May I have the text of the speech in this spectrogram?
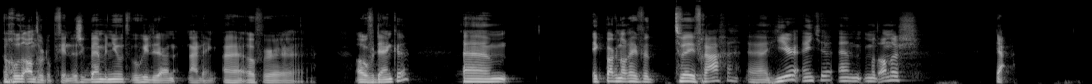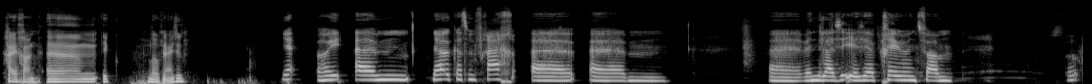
een goed antwoord op vinden. Dus ik ben benieuwd hoe jullie daar over, over denken. Um, ik pak nog even twee vragen. Uh, hier eentje en iemand anders. Ja, ga je gang. Um, ik loop naar je toe. Ja, hoi. Um, nou, ik had een vraag. Uh, Wendela zei eerst op een gegeven moment van... Oh,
